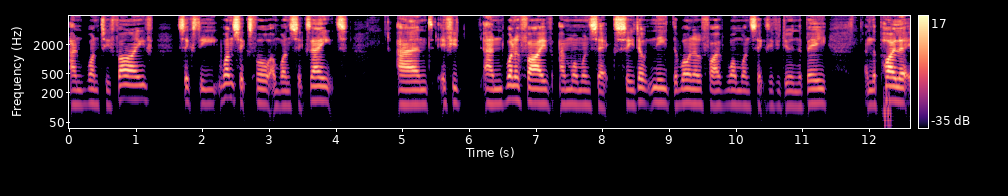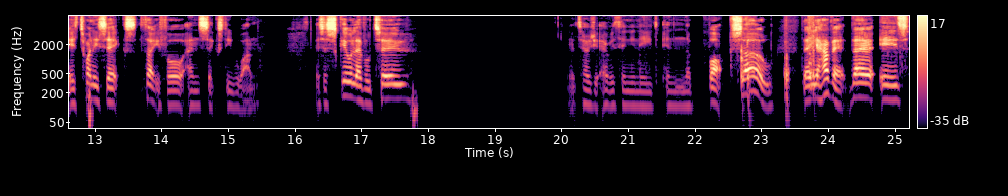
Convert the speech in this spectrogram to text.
and 125, 60, 164, and 168. And if you and 105 and 116. So you don't need the 105, 116 if you're doing the B. And the pilot is 26, 34, and 61. It's a skill level 2. And it tells you everything you need in the box. So, there you have it. There is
